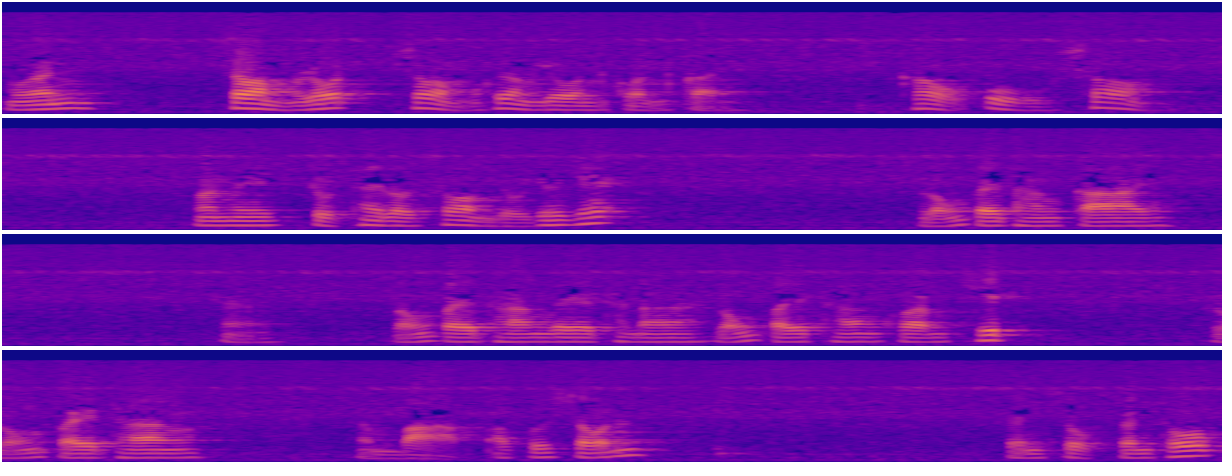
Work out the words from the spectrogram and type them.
เหมือนซ่อมรถซ่อมเครื่องโยนกลไกเข้าอู่ซ่อม มันมีจุดให้เราซ่อมอยู่เยอะแยะ หลงไปทางกายหลงไปทางเวทนา หลงไปทางความคิด หลงไปทางบาปอกุศลเป็นสุขเป็นทุกข์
